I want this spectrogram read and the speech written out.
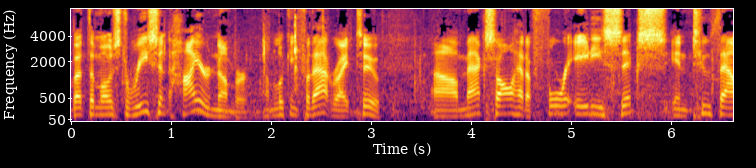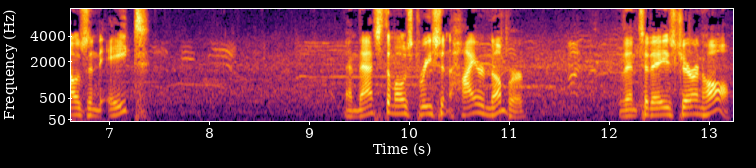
But the most recent higher number, I'm looking for that right too. Uh, Max Hall had a 486 in 2008. And that's the most recent higher number than today's Jaren Hall.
